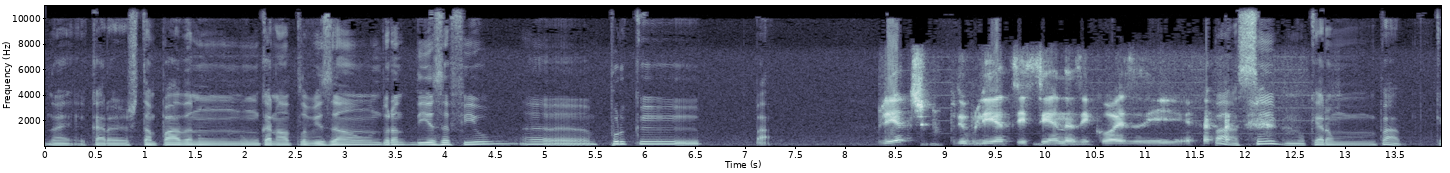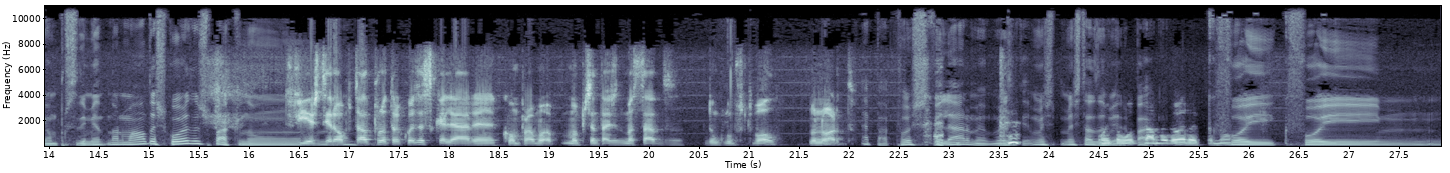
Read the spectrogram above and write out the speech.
não é? a cara estampada num, num canal de televisão durante dias a fio, ah, porque pá, Bilhetes, pediu bilhetes e cenas e coisas e. pá, sim, que era um, pá, que é um procedimento normal das coisas, pá, que não... Devias ter optado por outra coisa, se calhar eh, comprar uma, uma porcentagem de maçado de um clube de futebol no Norte. É pá, pois, se calhar, meu, mas, mas, mas estás a ver, então outra pá, amadora que foi, que foi, hum,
